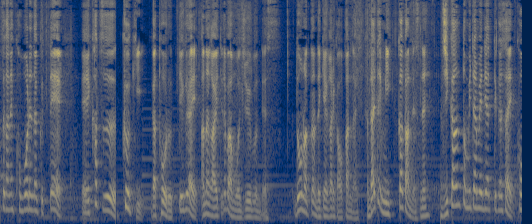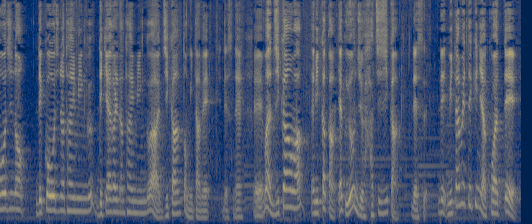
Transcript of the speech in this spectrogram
末がね、こぼれなくて、えー、かつ空気が通るっていうぐらい穴が開いてればもう十分です。どうなったら出来上がりか分かんない。だいたい3日間ですね。時間と見た目でやってください。麹のデコ麹のタイミング出来上がりのタイミングは時間と見た目ですね、えー、まあ時間は3日間約48時間です。で見た目的にはこうやって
